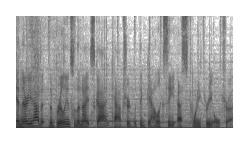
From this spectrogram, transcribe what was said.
And there you have it, the brilliance of the night sky captured with the Galaxy S23 Ultra.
